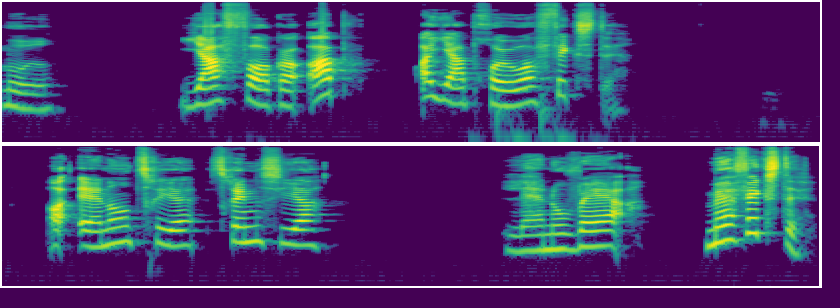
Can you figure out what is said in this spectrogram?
måde. Jeg fucker op, og jeg prøver at fikse det. Og andet trin siger, lad nu være med at fikse det.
